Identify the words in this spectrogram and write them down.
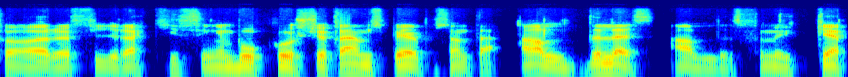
för fyra Kissingen Boko. 25 spelprocent är alldeles, alldeles för mycket.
